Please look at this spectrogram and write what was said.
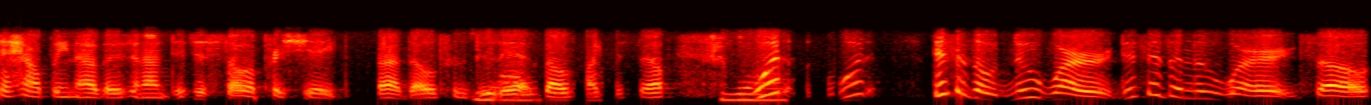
to helping others, and I just so appreciate uh, those who do that, those like yourself. What what? This is a new word. This is a new word. So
